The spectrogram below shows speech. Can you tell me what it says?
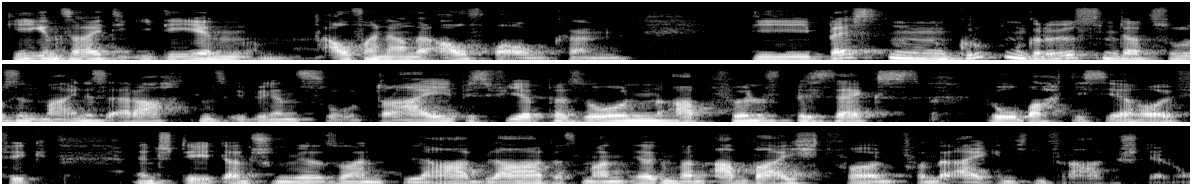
gegenseitig Ideen aufeinander aufbauen können. Die besten Gruppengrößen dazu sind meines Erachtens übrigens so drei bis vier Personen. Ab fünf bis sechs beobachte ich sehr häufig, entsteht dann schon wieder so ein Blabla, dass man irgendwann abweicht von, von der eigentlichen Fragestellung.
